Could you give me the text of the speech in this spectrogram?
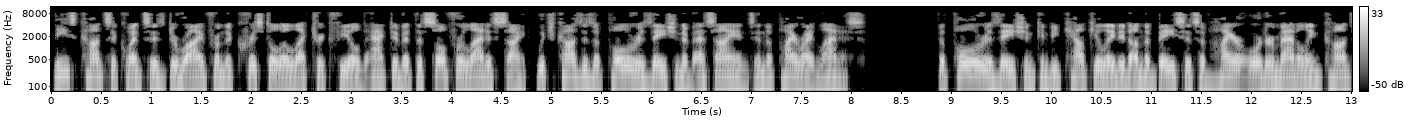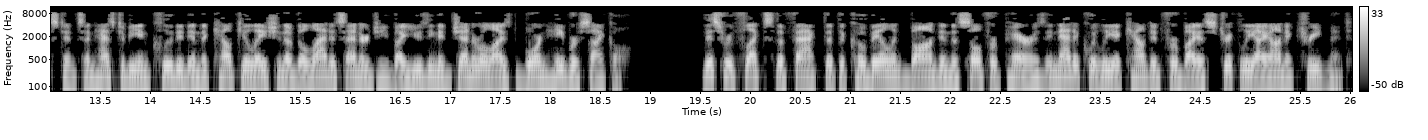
These consequences derive from the crystal electric field active at the sulfur lattice site, which causes a polarization of S-ions in the pyrite lattice. The polarization can be calculated on the basis of higher-order Madelung constants and has to be included in the calculation of the lattice energy by using a generalized Born-Haber cycle. This reflects the fact that the covalent bond in the sulfur pair is inadequately accounted for by a strictly ionic treatment.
